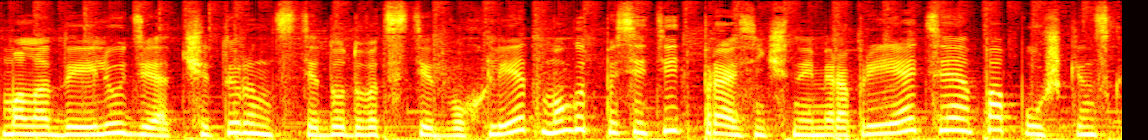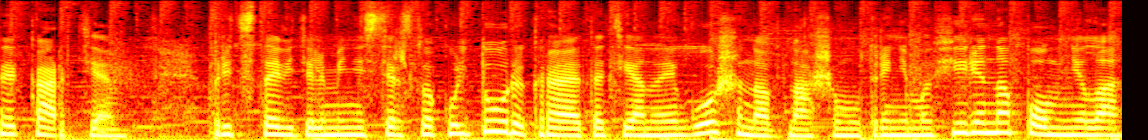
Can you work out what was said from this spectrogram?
Молодые люди от 14 до 22 лет могут посетить праздничные мероприятия по Пушкинской карте – Представитель Министерства культуры края Татьяна Егошина в нашем утреннем эфире напомнила,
